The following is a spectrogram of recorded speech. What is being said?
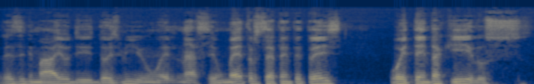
13 de maio de 2001, ele nasceu, 1,73m, 80 quilos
